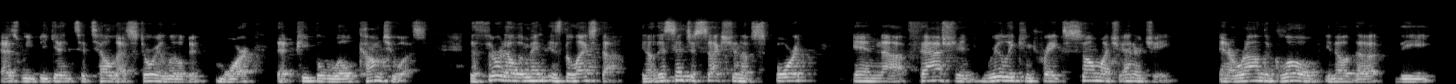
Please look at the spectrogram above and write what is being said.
as we begin to tell that story a little bit more that people will come to us. The third element is the lifestyle. You know, this intersection of sport and uh, fashion really can create so much energy and around the globe, you know, the the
